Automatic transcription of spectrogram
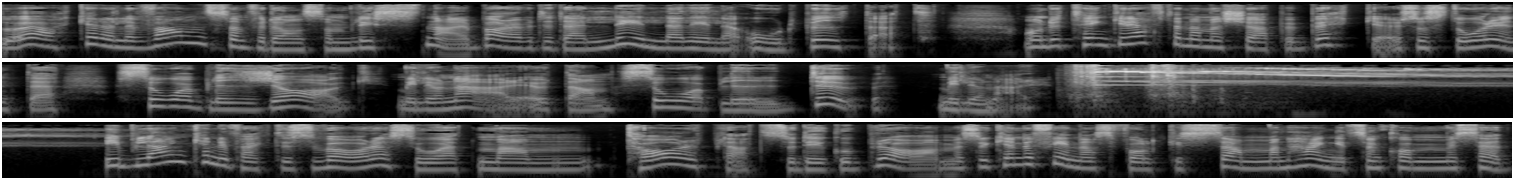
Då ökar relevansen för de som lyssnar bara vid det där lilla, lilla ordbytet. Om du tänker efter när man köper böcker så står det inte så blir jag miljonär, utan så blir du miljonär. Ibland kan det faktiskt vara så att man tar plats och det går bra, men så kan det finnas folk i sammanhanget som kommer med så här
